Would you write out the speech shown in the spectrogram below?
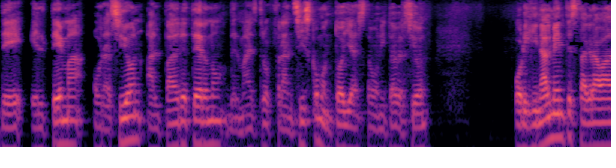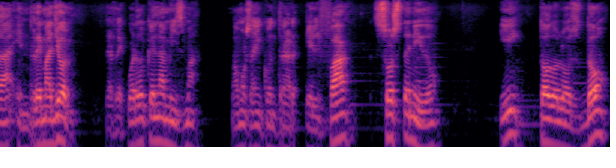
del el tema Oración al Padre Eterno del maestro Francisco Montoya, esta bonita versión. Originalmente está grabada en Re mayor. Les recuerdo que en la misma vamos a encontrar el Fa sostenido y todos los Do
